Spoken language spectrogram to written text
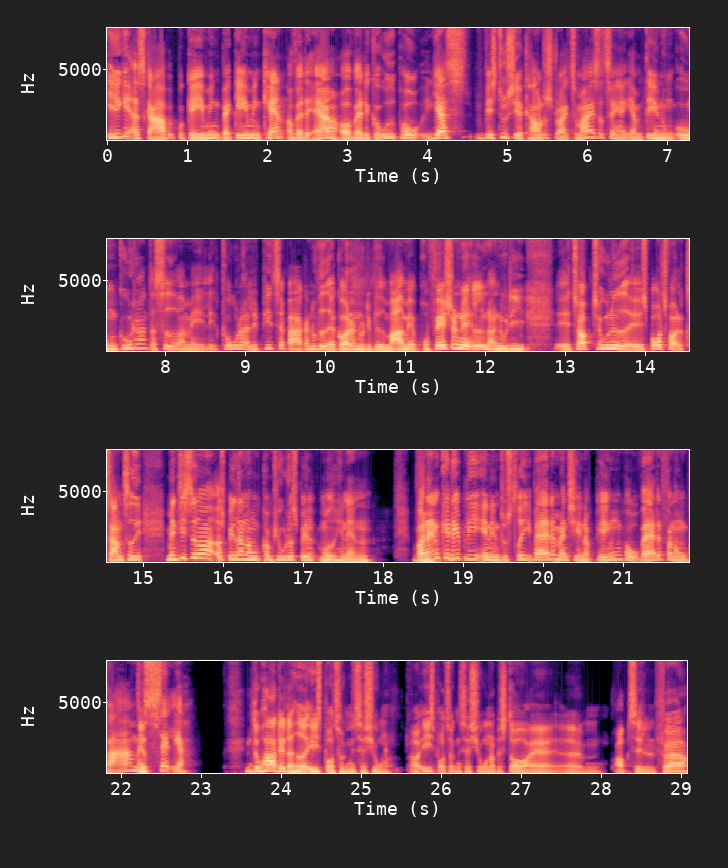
ikke er skarpe på gaming, hvad gaming kan, og hvad det er, og hvad det går ud på. Jeg, hvis du siger Counter-Strike til mig, så tænker jeg, jamen det er nogle unge gutter, der sidder med lidt cola og lidt pizzabakker. Nu ved jeg godt, at nu er de blevet meget mere professionelle, og nu er de øh, top-tunede øh, sportsfolk samtidig. Men de sidder og spiller nogle computerspil mod hinanden. Hvordan mm. kan det blive en industri? Hvad er det, man tjener penge på? Hvad er det for nogle varer, man yes. sælger? Du har det, der hedder e-sportsorganisationer, og e-sportsorganisationer består af øh, op til 40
